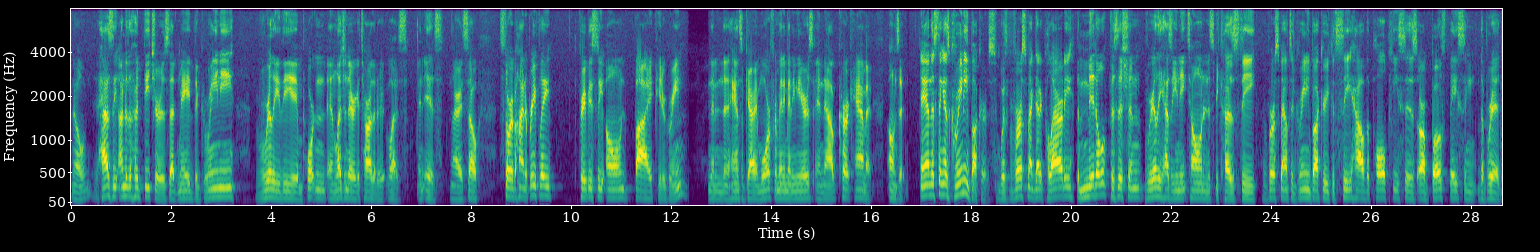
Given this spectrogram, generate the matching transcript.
you know, has the under the hood features that made the Greenie really the important and legendary guitar that it was and is. All right, so story behind it briefly. Previously owned by Peter Green, and then in the hands of Gary Moore for many, many years, and now Kirk Hammett owns it. And this thing has greeny buckers with reverse magnetic polarity. The middle position really has a unique tone, and it's because the reverse mounted greeny bucker, you can see how the pole pieces are both facing the bridge.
